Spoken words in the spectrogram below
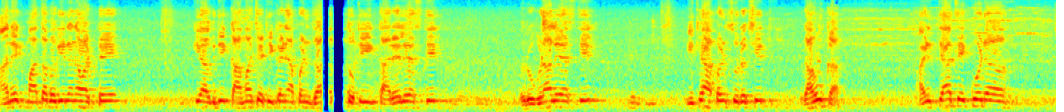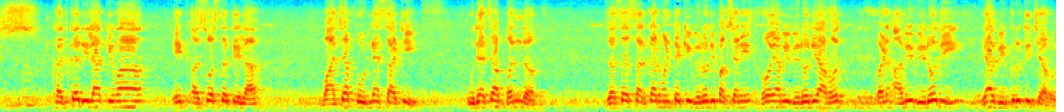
अनेक माता भगिनींना वाटते की अगदी कामाच्या ठिकाणी आपण जातो ती कार्यालय असतील रुग्णालय असतील इथे आपण सुरक्षित राहू का? आणि त्याच एकूण खदखदीला किंवा एक अस्वस्थतेला वाचा फोडण्यासाठी उद्याचा बंद. जसं सरकार म्हणते की विरोधी पक्षांनी होय आम्ही विरोधी आहोत पण आम्ही विरोधी या विकृतीचे आहोत.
